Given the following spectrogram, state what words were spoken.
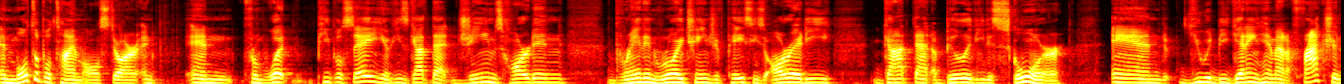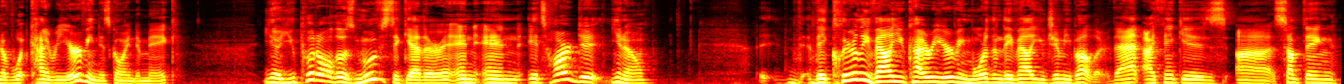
and multiple time all-star and and from what people say, you know, he's got that James Harden, Brandon Roy change of pace. He's already got that ability to score and you would be getting him at a fraction of what Kyrie Irving is going to make. You know, you put all those moves together and and it's hard to, you know, they clearly value Kyrie Irving more than they value Jimmy Butler. That I think is uh, something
